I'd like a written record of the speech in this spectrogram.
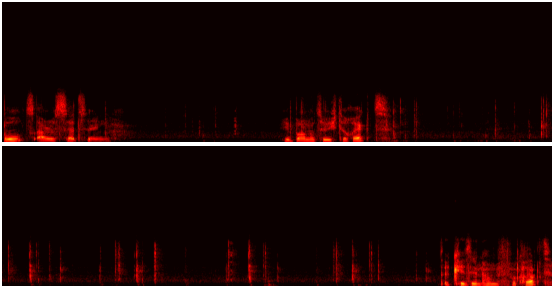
Bolts are setting. Wir bauen natürlich direkt. Okay, den haben wir verkackt.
